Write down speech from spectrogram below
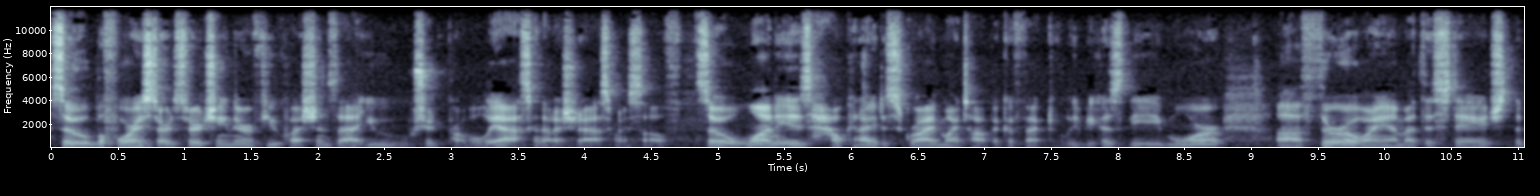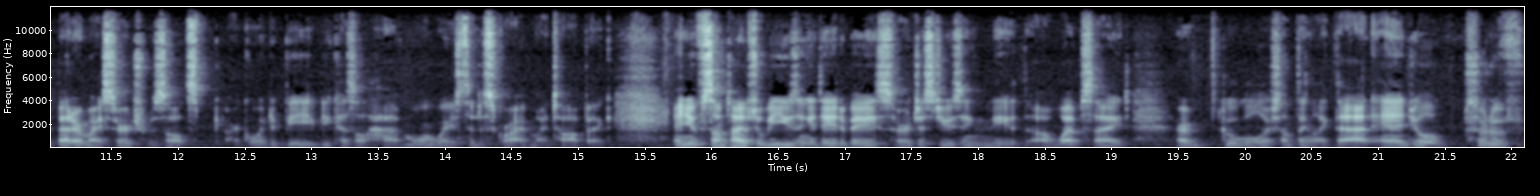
So before I start searching, there are a few questions that you should probably ask and that I should ask myself. So one is, how can I describe my topic effectively? Because the more uh, thorough I am at this stage, the better my search results going to be because I'll have more ways to describe my topic. And you sometimes you'll be using a database or just using the uh, website or Google or something like that, and you'll sort of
